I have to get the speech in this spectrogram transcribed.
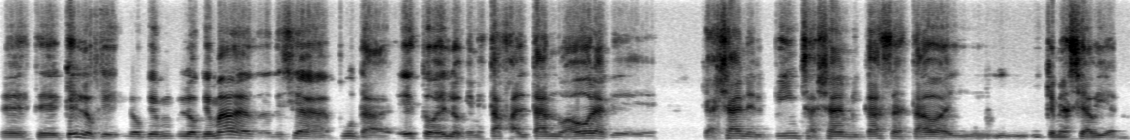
Este, ¿Qué es lo que, lo, que, lo que más decía, puta, esto es lo que me está faltando ahora que, allá en el pinche, allá en mi casa estaba y, que me hacía bien?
